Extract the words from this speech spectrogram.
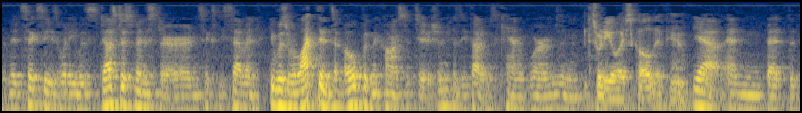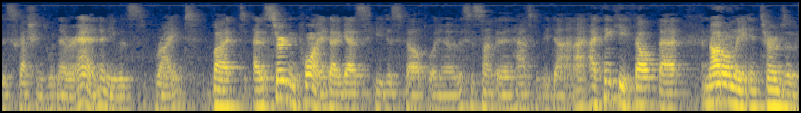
the mid 60s, when he was Justice Minister in 67, he was reluctant to open the Constitution because he thought it was a can of worms. And that's what he always called it. Yeah. Yeah, and that the discussions would never end, and he was right But at a certain point, I guess he just felt, well, you know, this is something that has to be done. I, I think he felt that not only in terms of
